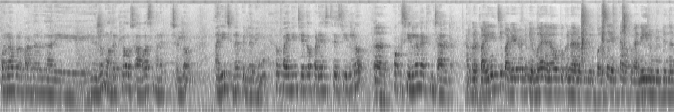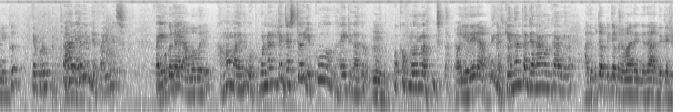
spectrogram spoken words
కోనా ప్రభాకర్ గారి ఏదో మొదట్లో సావాసం అనే పిక్చర్లో మరీ చిన్నపిల్లని ఏదో పైనుంచి ఏదో పడేస్తే సీన్లో ఒక సీన్లో నటించారంట మరి పైనుంచి పడేటువంటి మీ అమ్మగారు ఎలా ఒప్పుకున్నారు అప్పుడు మీరు బహుశా ఎంత? ఒక వన్ ఇయర్ ఉండి ఉంటుందా మీకు? ఎప్పుడు? లేదండి ఫైవ్ ఇయర్స్. ఒప్పుకున్నారా అమ్మ మరి? అమ్మమ్మ ఇది ఒప్పుకుండా అంటే జస్ట్ ఎక్కువ హైట్ కాదు. ఒక్క నుంచి అవును ఏదైనా కిందంతా జనాలు ఉంటారు కదా. అదుపు తప్పితే ప్రమాదం కదా అందుకని.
